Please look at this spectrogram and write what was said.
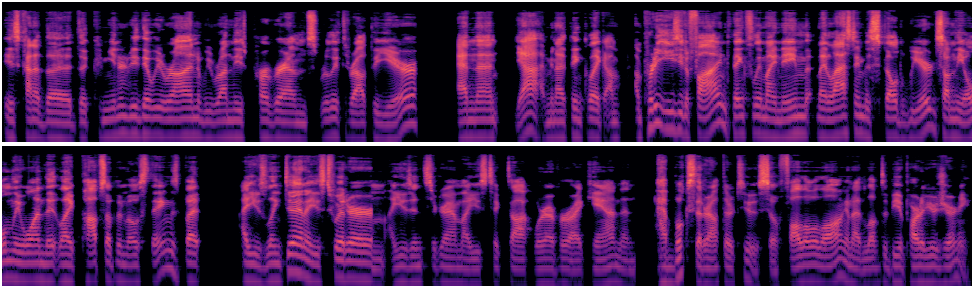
is kind of the the community that we run. We run these programs really throughout the year. And then, yeah, I mean, I think like I'm I'm pretty easy to find. Thankfully, my name, my last name is spelled weird, so I'm the only one that like pops up in most things. But I use LinkedIn, I use Twitter, I use Instagram, I use TikTok wherever I can. And I have books that are out there too. So follow along and I'd love to be a part of your journey.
